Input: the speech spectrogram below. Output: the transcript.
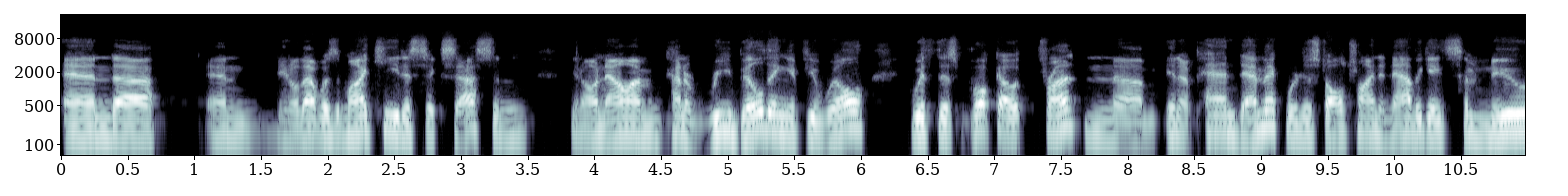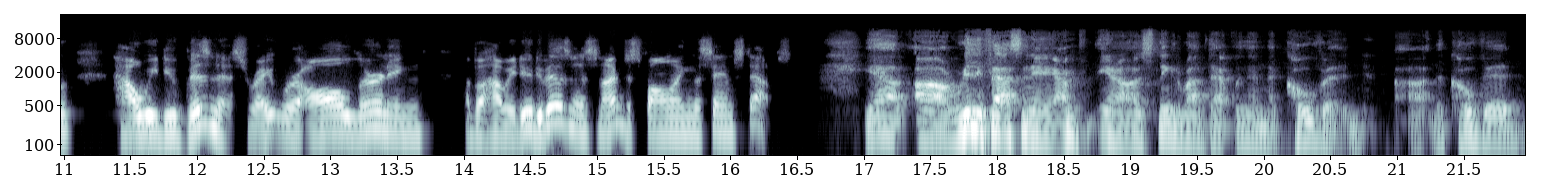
and uh, and you know that was my key to success. And you know now I'm kind of rebuilding, if you will, with this book out front and um, in a pandemic we're just all trying to navigate some new how we do business right? We're all learning about how we do do business and i'm just following the same steps. Yeah uh, really fascinating. I'm you know i was thinking about that within the covid uh, the covid.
